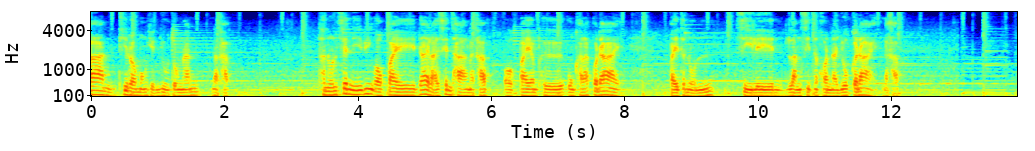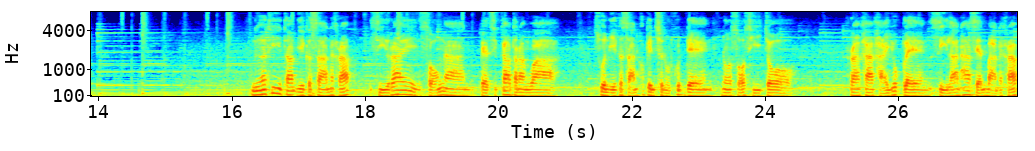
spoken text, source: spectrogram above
บ้านที่เรามองเห็นอยู่ตรงนั้นนะครับ ถนนเส้นนี้วิ่งออกไปได้หลายเส้นทางนะครับ ออกไปอำเภอองครักษ์ก็ได้ ไปถนนสีเลนลังสิตนครนายกก็ได้นะครับ เนื้อที่ตามเอกสารนะครับ 4 ไร่ 2 งาน 89 ตารางวา ส่วนเอกสารก็เป็นโฉนดคุดแดง นสสีจอ ราคาขายยกแปลง4ล้าน5แสนบาทนะครับ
